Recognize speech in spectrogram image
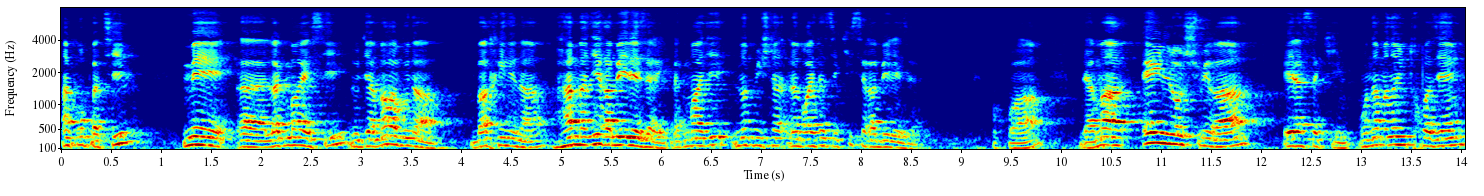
incompatible. Mais euh, l'agmara ici nous dit Maravuna, Bachinena, Hamani Rabbi Eliezer. L'agmara dit, notre Mishnah, la c'est qui? C'est Rabbi Eliezer. Pourquoi? On a maintenant une troisième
